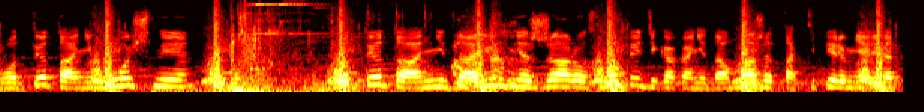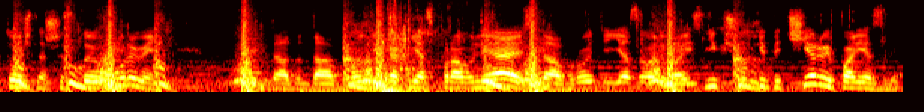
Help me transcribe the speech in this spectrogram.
Вот это они мощные. Вот это они дают мне жару. Смотрите, как они дамажат. Так, теперь у меня, ребят, точно шестой уровень. Да-да-да, вроде как я справляюсь. Да, вроде я завалил. А из них еще какие-то черви полезли.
